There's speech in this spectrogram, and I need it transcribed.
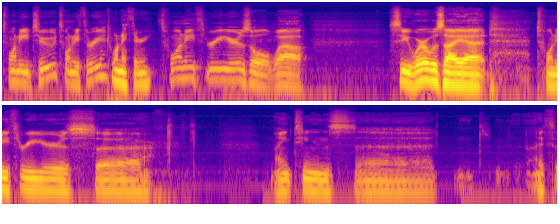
22, 23? 23. 23 years old. Wow. See, where was I at? 23 years. Uh, 19s. Uh, I th-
